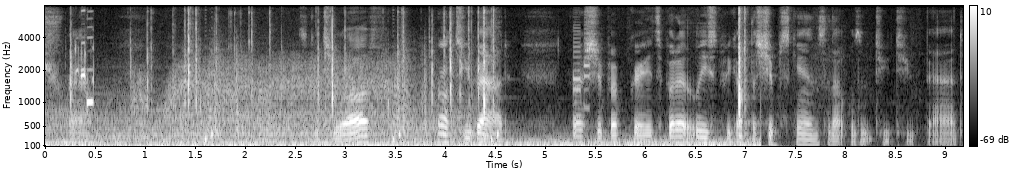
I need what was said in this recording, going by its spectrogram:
trap. Let's get you off. Not too bad. No ship upgrades, but at least we got the ship scan, so that wasn't too, too bad.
